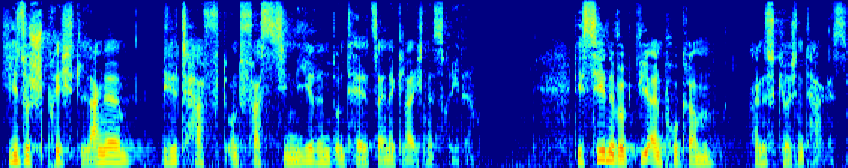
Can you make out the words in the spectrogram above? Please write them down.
Jesus spricht lange, bildhaft und faszinierend und hält seine Gleichnisrede. Die Szene wirkt wie ein Programm eines Kirchentages.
